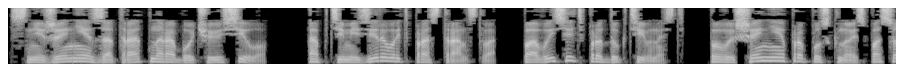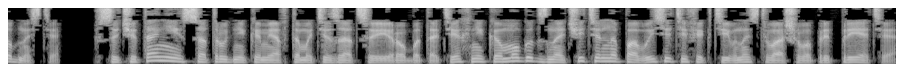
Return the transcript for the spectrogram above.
Снижение затрат на рабочую силу. Оптимизировать пространство. Повысить продуктивность. Повышение пропускной способности. В сочетании с сотрудниками автоматизации и робототехника могут значительно повысить эффективность вашего предприятия.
